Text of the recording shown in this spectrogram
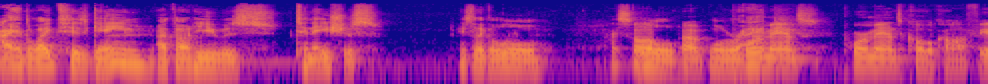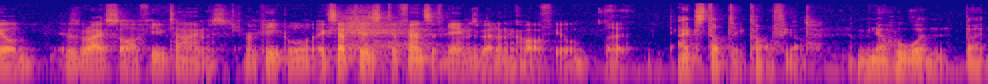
I had liked his game. I thought he was tenacious. He's like a little I saw little- uh, little poor rat. man's poor man's Cole Caufield is what I saw a few times from people. Except his defensive game is better than Caufield, but I'd still take Caufield. I mean, no, who wouldn't? But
